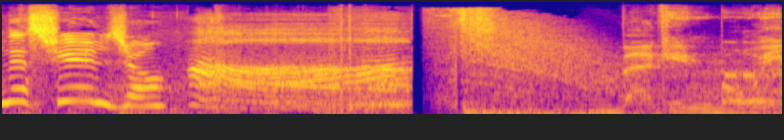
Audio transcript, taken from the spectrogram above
Ne s'shijojmë gjë. Backing boy.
